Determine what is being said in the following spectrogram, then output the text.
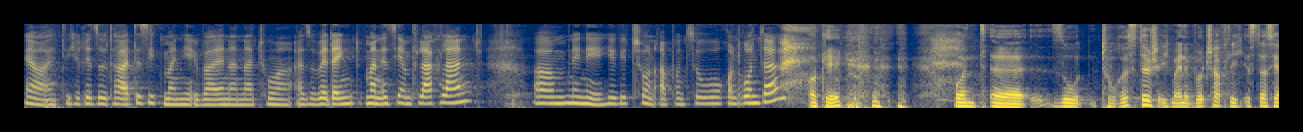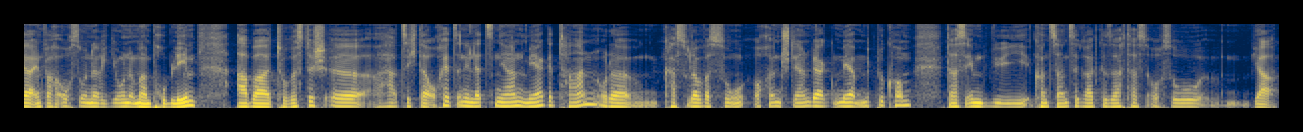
ja, die Resultate sieht man hier überall in der Natur. Also wer denkt, man ist hier im Flachland, ähm, nee, nee, hier geht es schon ab und zu hoch und runter. Okay. Und äh, so touristisch, ich meine, wirtschaftlich ist das ja einfach auch so in der Region immer ein Problem, aber touristisch äh, hat sich da auch jetzt in den letzten Jahren mehr getan oder hast du da was so auch in Sternberg mehr mitbekommen, dass eben, wie Konstanze gerade gesagt hast, auch so ja,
